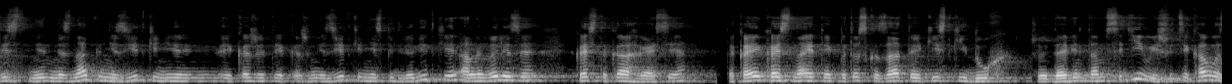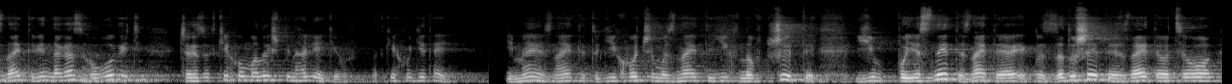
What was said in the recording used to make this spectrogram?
десь ні- не знати ні звідки, ні як кажуть, я кажу, ні звідки, ні з-під але вилізе якась така агресія, така якась, знаєте, як би то сказати, якийсь такий дух, що де він там сидів. І що цікаво, знаєте, він нараз говорить через таких малих шпінгалетів, таких у дітей. І ми, знаєте, тоді хочемо, знаєте, їх навчити, їм пояснити, знаєте, якби задушити, знаєте, оцього.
